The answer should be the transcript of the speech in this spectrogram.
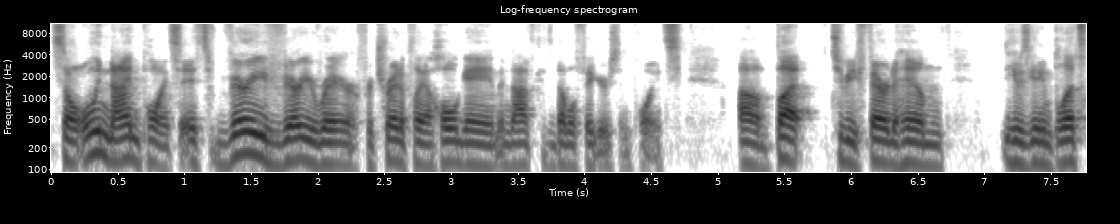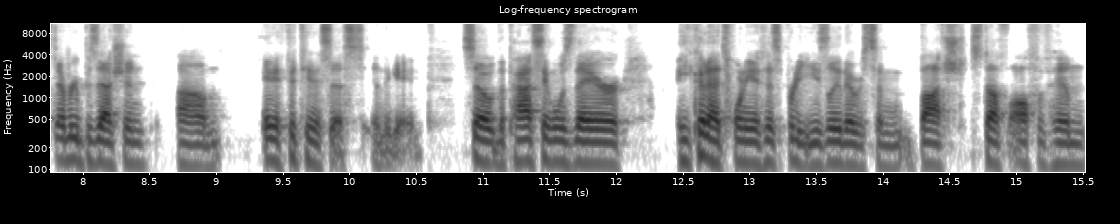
So only nine points. It's very, very rare for Trae to play a whole game and not get double figures in points. Um, but to be fair to him, he was getting blitzed every possession um, and had 15 assists in the game. So the passing was there. He could have had 20 assists pretty easily. There was some botched stuff off of him.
